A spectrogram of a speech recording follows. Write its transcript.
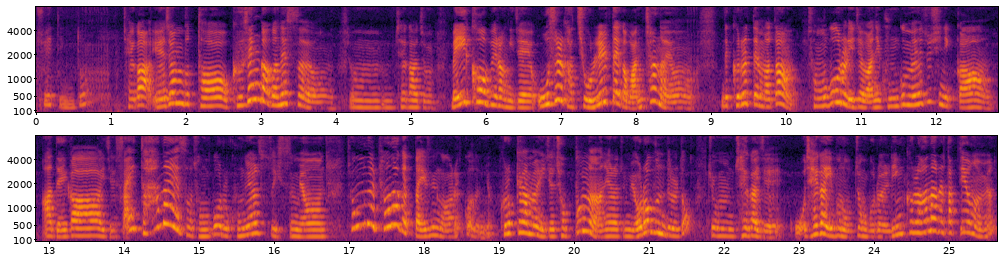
쉐이딩도 제가 예전부터 그 생각은 했어요. 좀 제가 좀 메이크업이랑 이제 옷을 같이 올릴 때가 많잖아요. 근데 그럴 때마다 정보를 이제 많이 궁금해 해주시니까 아 내가 이제 사이트 하나에서 정보를 공유할 수 있으면 정말 편하겠다 이 생각을 했거든요. 그렇게 하면 이제 저뿐만 아니라 좀 여러분들도 좀 제가 이제 오- 제가 입은 옷 정보를 링크를 하나를 딱 띄워놓으면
